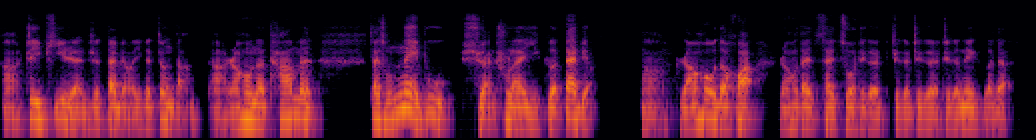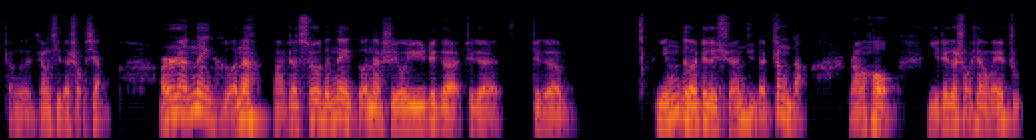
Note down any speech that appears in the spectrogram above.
啊，这一批人是代表一个政党啊，然后呢，他们再从内部选出来一个代表啊，然后的话，然后再再做这个这个这个这个内阁的整个整体的首相，而呢内阁呢啊，这所有的内阁呢是由于这个这个这个赢得这个选举的政党，然后以这个首相为主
